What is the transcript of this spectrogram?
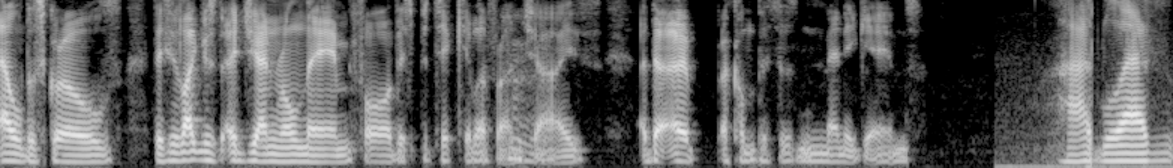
Elder Scrolls, this is like just a general name for this particular franchise that uh, encompasses many games. Hadlas.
